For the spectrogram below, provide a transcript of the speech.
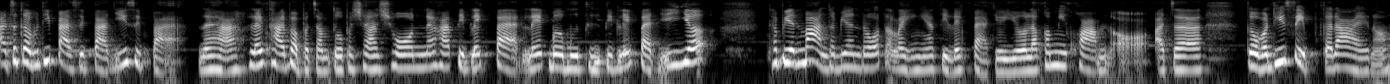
อาจจะเกิดวันที่ 88 28 นะคะเลขท้ายแบบประจำตัวประชาชนนะคะ ติดเลข 8 เลขเบอร์มือถือติดเลข 8 เยอะๆ ทะเบียนบ้านทะเบียนรถอะไรอย่างเงี้ยติดเลข8เยอะๆ แล้วก็มีความอ่ออาจจะเกิดวันที่10ก็ได้เนาะ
